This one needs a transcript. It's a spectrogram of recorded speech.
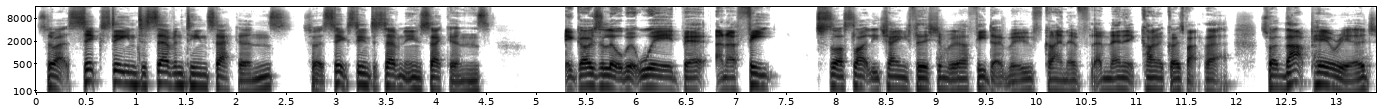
so at 16 to 17 seconds. So at 16 to 17 seconds, it goes a little bit weird bit, and her feet slightly changed position, but her feet don't move, kind of, and then it kind of goes back there. So at that period,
